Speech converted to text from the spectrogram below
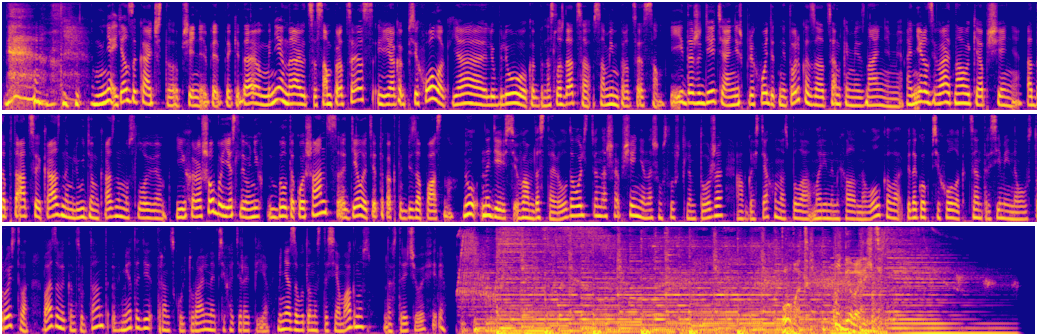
Мне я за качество общения опять-таки, да. Мне нравится сам процесс, и я как психолог я люблю как бы наслаждаться самим процессом. И даже дети, они же приходят не только за оценками и знаниями, они развивают навыки общения, адаптации к разным людям, к разным условиям. И хорошо бы, если у них был такой шанс делать это как-то безопасно. Ну, надеюсь, вам доставило удовольствие наше общение, нашим слушателям тоже. А в гостях у нас была Марина Михайловна Волкова, педагог-психолог Центра семейного устройства, базовый консультант в методе транскультуральная психотерапия. Меня зовут Анастасия Магнус. До встречи в эфире. Повод поговорить.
